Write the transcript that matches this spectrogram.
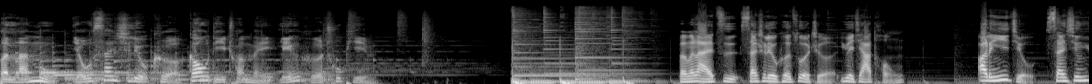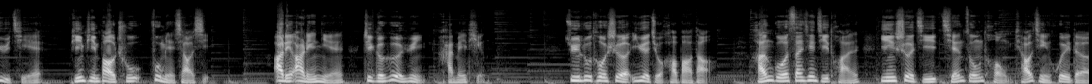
本栏目由三十六氪高低传媒联合出品。本文来自三十六氪作者岳佳彤。二零一九，三星遇劫，频频爆出负面消息。二零二零年，这个厄运还没停。据路透社一月九号报道，韩国三星集团因涉及前总统朴槿惠的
